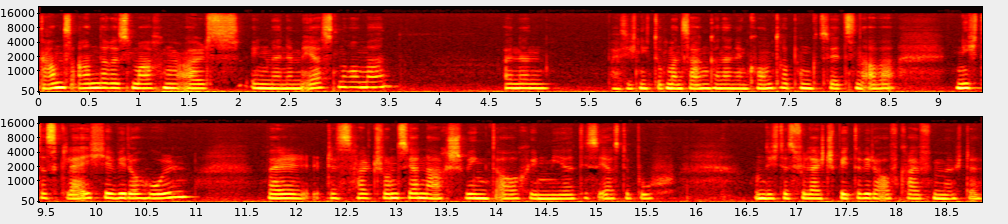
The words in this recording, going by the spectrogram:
ganz anderes machen als in meinem ersten Roman. Einen, weiß ich nicht, ob man sagen kann, einen Kontrapunkt setzen, aber nicht das Gleiche wiederholen, weil das halt schon sehr nachschwingt auch in mir, das erste Buch. Und ich das vielleicht später wieder aufgreifen möchte.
